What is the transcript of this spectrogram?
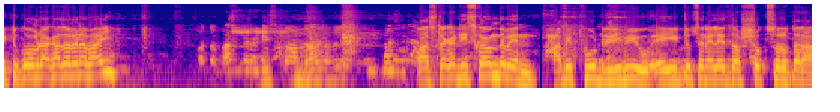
একটু কম রাখা যাবে না ভাই? পাঁচ টাকা ডিসকাউন্ট দেবেন। হাবিব ফুড রিভিউ এই ইউটিউব চ্যানেলের দর্শক শ্রোতারা,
